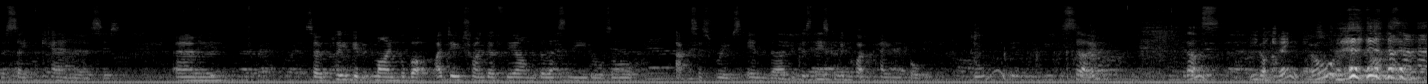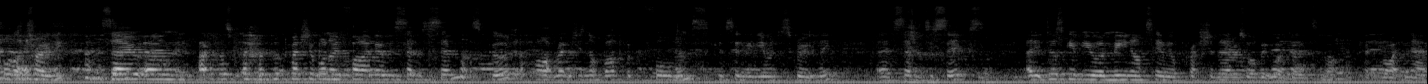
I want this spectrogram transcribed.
the safe care nurses. Um, so please be a bit mindful, but I do try and go for the arm with the less needles or access routes in there because these can be quite painful. So that's you got drink. Oh, that training. So um, blood pressure 105 over 77. That's good. Heart rate which is not bad for performance considering you're under scrutiny. Uh, 76 and it does give you a mean arterial pressure there as well, but it won't go into that okay, right now.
